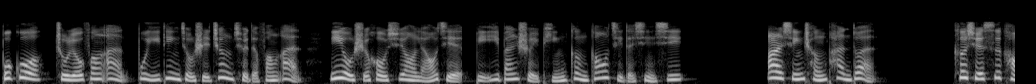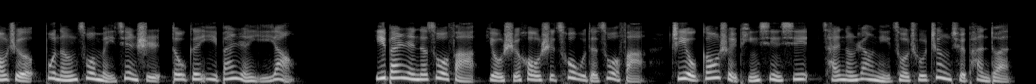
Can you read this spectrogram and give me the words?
不过，主流方案不一定就是正确的方案，你有时候需要了解比一般水平更高级的信息。二、形成判断，科学思考者不能做每件事都跟一般人一样，一般人的做法有时候是错误的做法，只有高水平信息才能让你做出正确判断。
